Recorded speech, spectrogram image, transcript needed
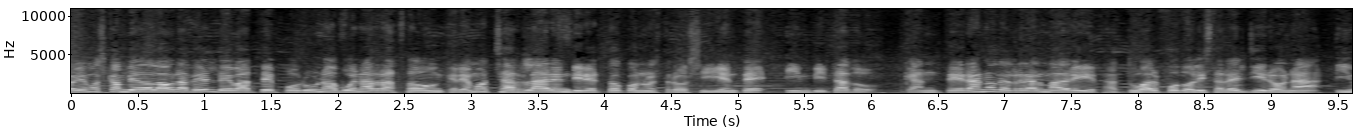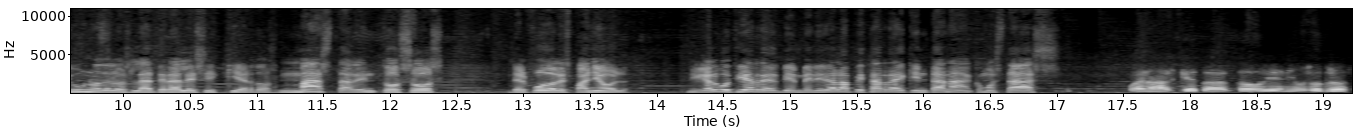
hoy hemos cambiado la hora del debate por una buena razón. Queremos charlar en directo con nuestro siguiente invitado, canterano del Real Madrid, actual futbolista del Girona y uno de los laterales izquierdos más talentosos del fútbol español. Miguel Gutiérrez, bienvenido a la pizarra de Quintana, ¿cómo estás? Buenas, ¿qué tal? ¿Todo bien? ¿Y vosotros?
